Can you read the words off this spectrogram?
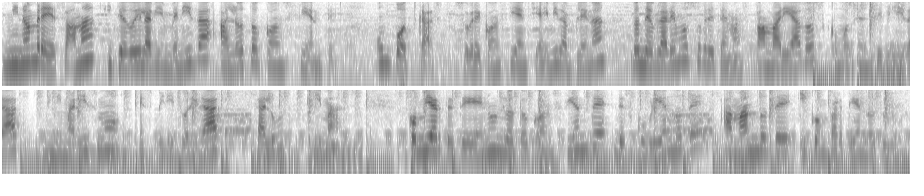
Mi nombre es Ana y te doy la bienvenida a Loto Consciente, un podcast sobre conciencia y vida plena donde hablaremos sobre temas tan variados como sensibilidad, minimalismo, espiritualidad, salud y más. Conviértete en un loto consciente descubriéndote, amándote y compartiendo tu luz.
